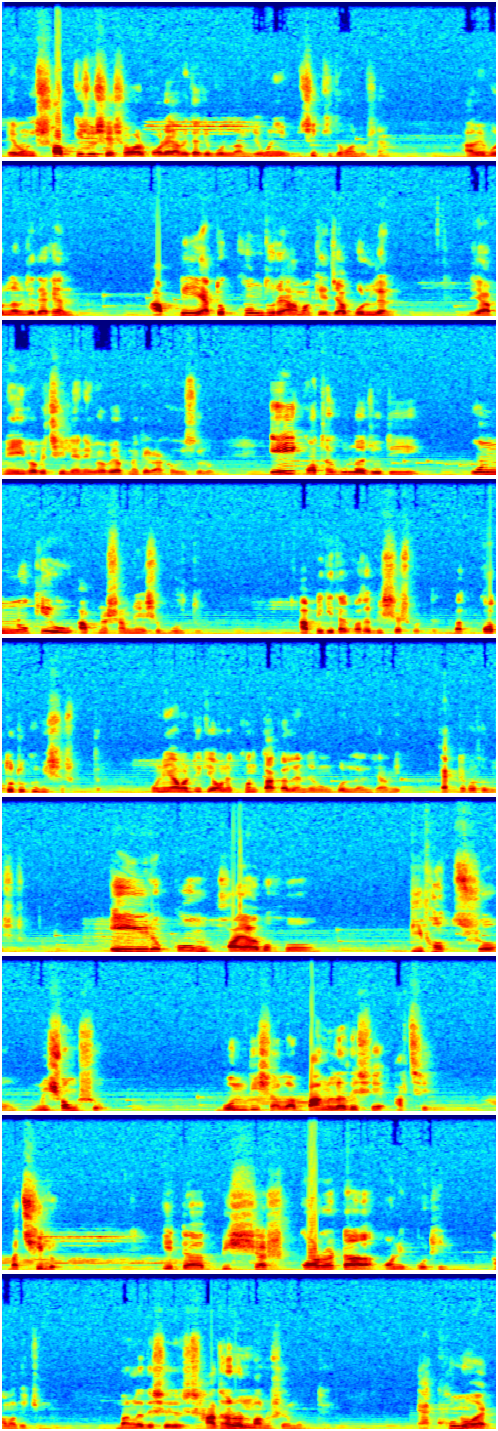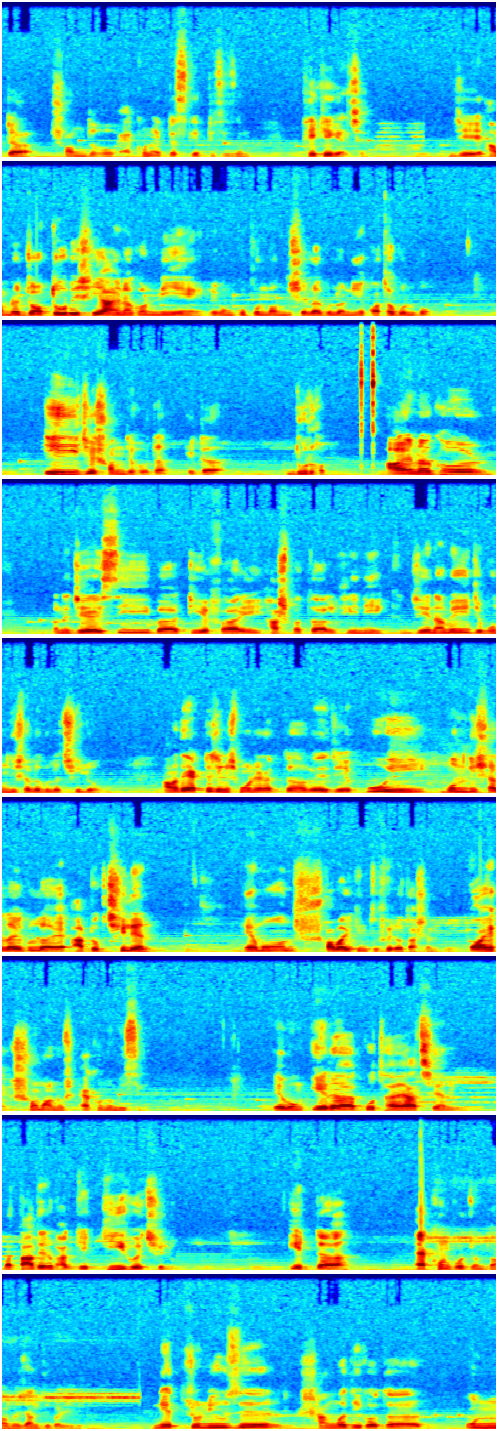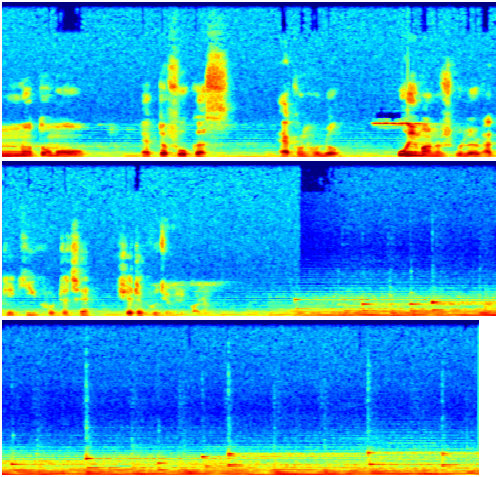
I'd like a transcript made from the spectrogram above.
এবং সব কিছু শেষ হওয়ার পরে আমি তাকে বললাম যে, উনি শিক্ষিত মানুষ হ্যাঁ? আমি বললাম যে, দেখেন, আপনি এতক্ষণ ধরে আমাকে যা বললেন, যে আপনি এইভাবে ছিলেন, এইভাবে আপনাকে রাখা হয়েছিল, এই কথাগুলো যদি অন্য কেউ আপনার সামনে এসে বলতো, আপনি কি তার কথা বিশ্বাস করতেন বা কতটুকু বিশ্বাস করতেন? উনি আমার দিকে অনেকক্ষণ তাকালেন এবং বললেন যে, আমি একটা কথা বিশ্বাস করতাম এইরকম ভয়াবহ বিভৎস, নৃশংস বন্দিশালা বাংলাদেশে আছে বা ছিল। এটা বিশ্বাস করাটা অনেক কঠিন আমাদের জন্য। বাংলাদেশের সাধারণ মানুষের মধ্যে এখনও একটা সন্দেহ, এখনও একটা স্কেপটিসিজম থেকে গেছে যে আমরা যত বেশি আয়নাঘর নিয়ে এবং গোপন বন্দিশালাগুলো নিয়ে কথা বলব, এই যে সন্দেহটা, এটা দূর হবে। আয়নাঘর মানে জেআইসি বা টিএফআই হাসপাতাল, ক্লিনিক, যে নামেই যে বন্দিশালাগুলো ছিল, আমাদের একটা জিনিস মনে রাখতে হবে যে ওই বন্দিশালাগুলোয় আটক ছিলেন, এমন সবাই কিন্তু ফেরত আসেন কয়েকশো মানুষ এখনও মিসিং এবং এরা কোথায় আছেন বা তাদের ভাগ্যে কি হয়েছিল, এটা এখন পর্যন্ত আমরা জানতে পারিনি। নেত্র নিউজের সাংবাদিকতার অন্যতম একটা ফোকাস এখন হলো ওই মানুষগুলোর ভাগ্যে কি ঘটেছে সেটা খুঁজে বের করা।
